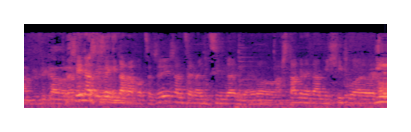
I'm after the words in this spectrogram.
amplifikadore. Zein hasi zen gitarra jotzen, zein izan zen aintzindaria, edo astapenetan bisikoa edo...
